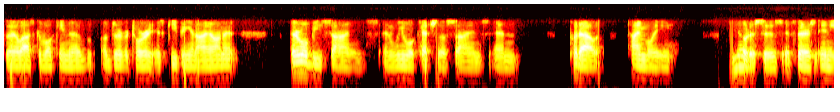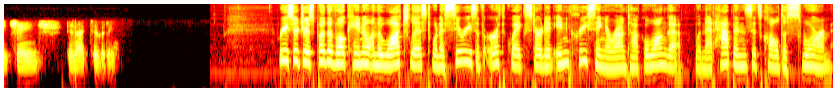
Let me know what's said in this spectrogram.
the Alaska Volcano Observatory is keeping an eye on it, there will be signs, and we will catch those signs and put out timely notices if there's any change in activity. Researchers put the volcano on the watch list when a series of earthquakes started increasing around Takawangha. When that happens, it's called a swarm,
